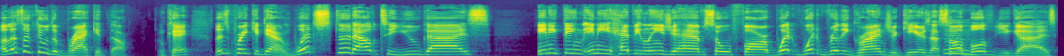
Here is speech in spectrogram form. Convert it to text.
uh, let's look through the bracket, though. Okay, let's break it down. What stood out to you guys? Anything, any heavy leans you have so far? What what really grinds your gears? I saw both of you guys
